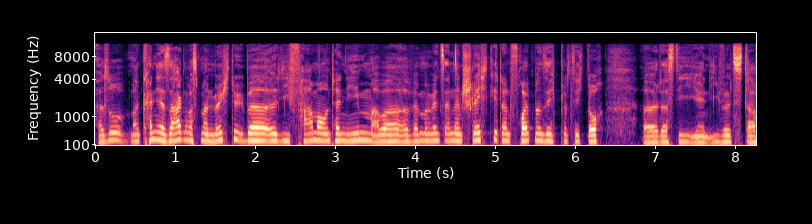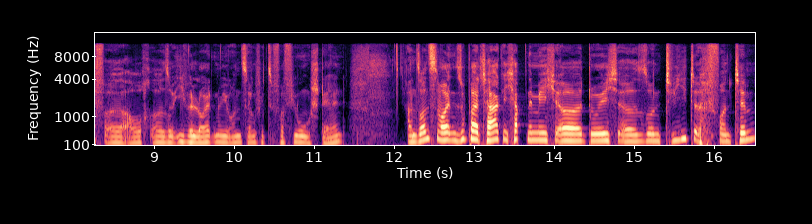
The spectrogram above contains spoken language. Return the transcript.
also man kann ja sagen, was man möchte über die Pharmaunternehmen, aber wenn man, wenn es einem dann schlecht geht, dann freut man sich plötzlich doch, dass die ihren Evil Stuff auch so Evil Leuten wie uns irgendwie zur Verfügung stellen. Ansonsten war heute ein super Tag. Ich habe nämlich durch so einen Tweet von Tim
